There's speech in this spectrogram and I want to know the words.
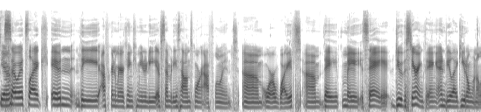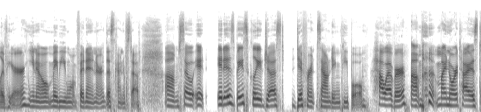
Yeah. So it's like in the African American community, if somebody sounds more affluent um, or white, um, they may say, do the steering thing and be like, you don't want to live here. You know, maybe you won't fit in or this kind of stuff. Um, so it, it is basically just different sounding people. However, um, minoritized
